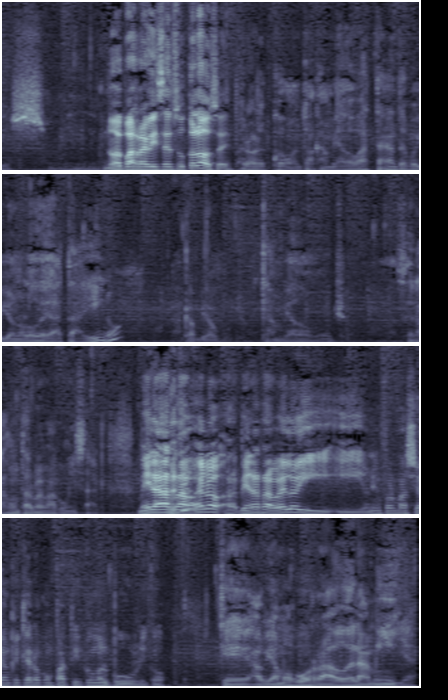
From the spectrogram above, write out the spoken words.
Dios mío. No es para revisar su closet. Pero el cuento ha cambiado bastante, pues yo no lo dejé hasta ahí, ¿no? Ha cambiado mucho. Ha cambiado mucho. Será juntarme más con Isaac. Mira. Ravelo, viene Ravelo y, y una información que quiero compartir con el público, que habíamos borrado de la milla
